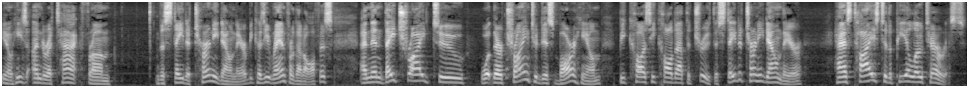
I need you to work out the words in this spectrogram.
you know he's under attack from the state attorney down there because he ran for that office. And then they tried to, what they're trying to disbar him because he called out the truth. The state attorney down there has ties to the PLO terrorists.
